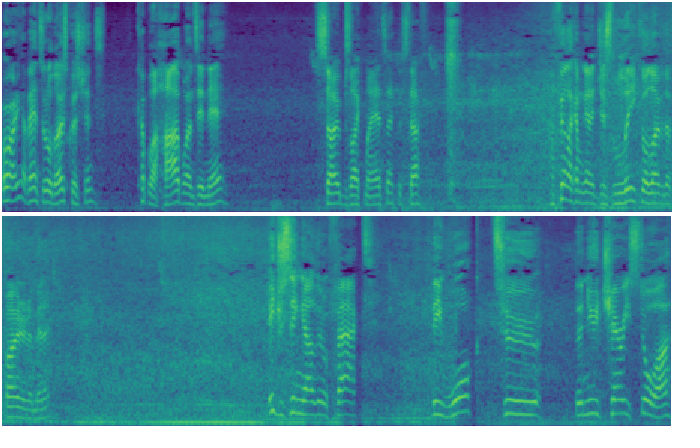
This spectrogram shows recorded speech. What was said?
Alrighty, I've answered all those questions. Couple of hard ones in there. Sobes like my answer, good stuff. I feel like I'm going to just leak all over the phone in a minute. Interesting uh, little fact the walk to the new Cherry store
